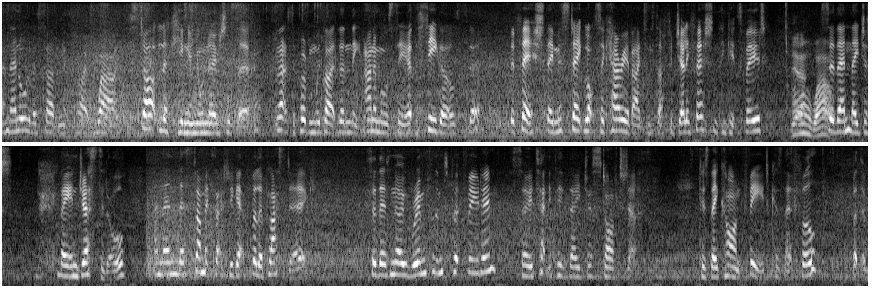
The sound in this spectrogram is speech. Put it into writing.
And then all of a sudden it's like, wow, you start looking and you'll notice it. And that's the problem with like then the animals see it, the seagulls, the, the fish, they mistake lots of carrier bags and stuff for jellyfish and think it's food. Yeah. Oh, wow. So then they just, they ingest it all. And then their stomachs actually get full of plastic. So there's no room for them to put food in. So technically they just starve to death because they can't feed because they're full, but they're,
